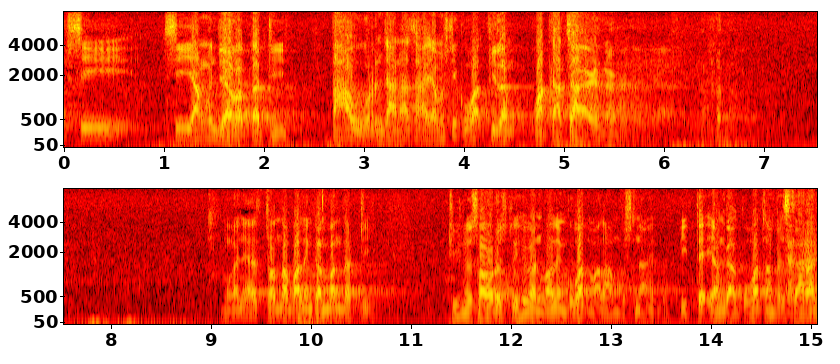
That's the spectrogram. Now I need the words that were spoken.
si si yang menjawab tadi tahu rencana saya mesti kuat bilang kuat kaca kan? makanya contoh paling gampang tadi dinosaurus itu hewan paling kuat malah musnah itu. Pitik yang nggak kuat sampai sekarang.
